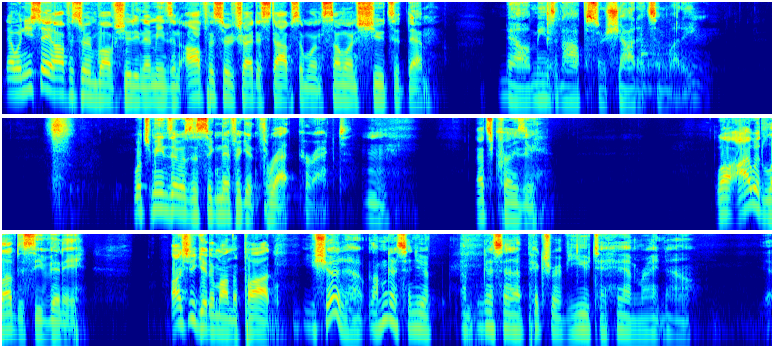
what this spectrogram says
Now, when you say officer involved shooting, that means an officer tried to stop someone, someone shoots at them, no, it means an officer shot at somebody. which means it was a significant threat. Correct. That's crazy. Well, I would love to see Vinny. I should get him on the pod. You should. I'm going to send you. A, I'm going to send a picture of you to him right now. Yeah.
